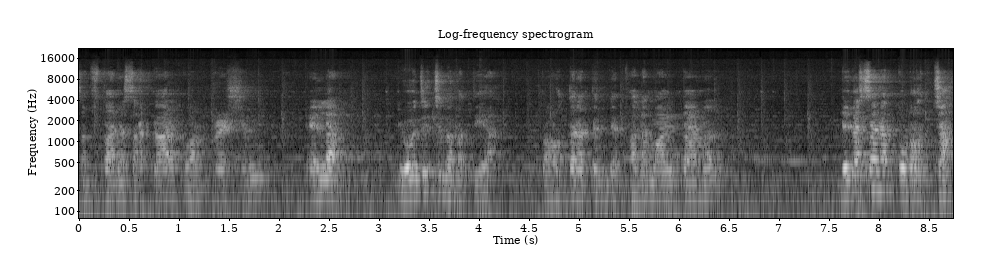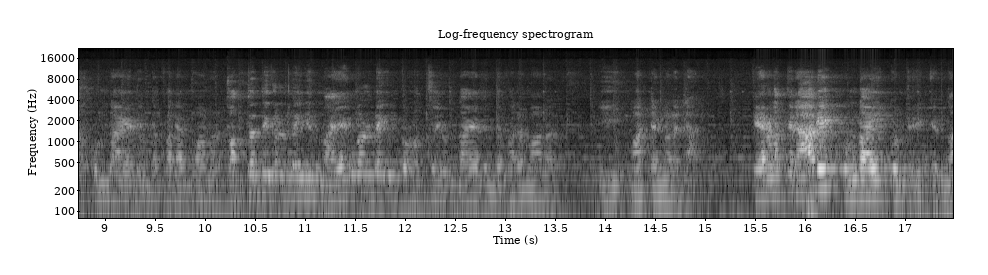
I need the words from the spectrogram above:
സംസ്ഥാന സർക്കാർ കോർപ്പറേഷൻ എല്ലാം യോജിച്ച് നടത്തിയ പ്രവർത്തനത്തിന്റെ ഫലമായിട്ടാണ് വികസന തുടർച്ച ഉണ്ടായതിന്റെ ഫലമാണ് പദ്ധതികളുടെയും നയങ്ങളുടെയും തുടർച്ചയുണ്ടായതിന്റെ ഫലമാണ് ഈ മാറ്റങ്ങളെല്ലാം. കേരളത്തിലാകെ ഉണ്ടായിക്കൊണ്ടിരിക്കുന്ന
